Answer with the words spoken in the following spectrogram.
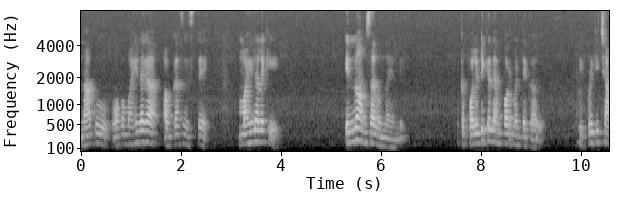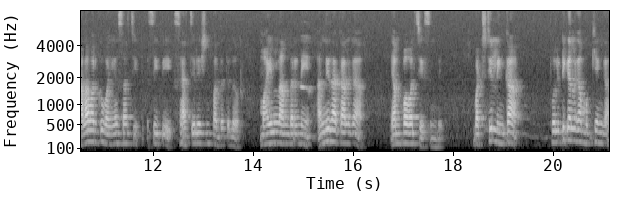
నాకు ఒక మహిళగా అవకాశం ఇస్తే మహిళలకి ఎన్నో అంశాలు ఉన్నాయండి ఒక పొలిటికల్ ఎంపవర్మెంటే కాదు. ఇప్పటికి చాలా వరకు వైఎస్ఆర్ సిపి సాచ్యురేషన్ పద్ధతిలో మహిళలందరినీ అన్ని రకాలుగా ఎంపవర్ చేసింది. బట్ స్టిల్ ఇంకా పొలిటికల్గా ముఖ్యంగా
